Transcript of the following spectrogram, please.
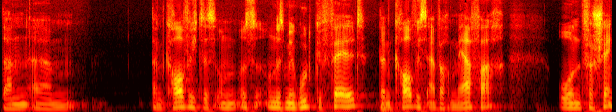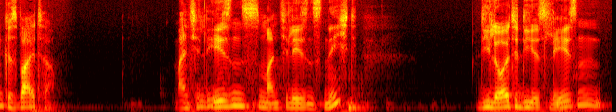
dann, ähm, dann kaufe ich das und, und es mir gut gefällt, dann kaufe ich es einfach mehrfach und verschenke es weiter. Manche lesen es, manche lesen es nicht. Die Leute, die es lesen,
